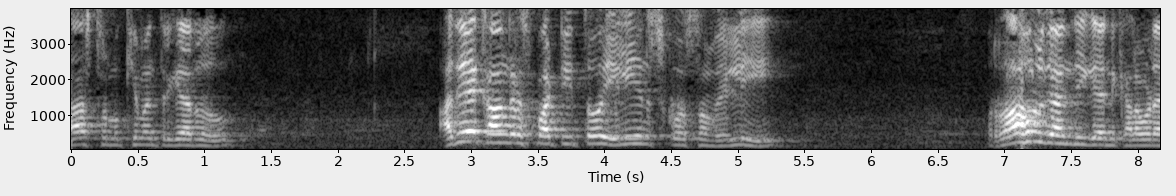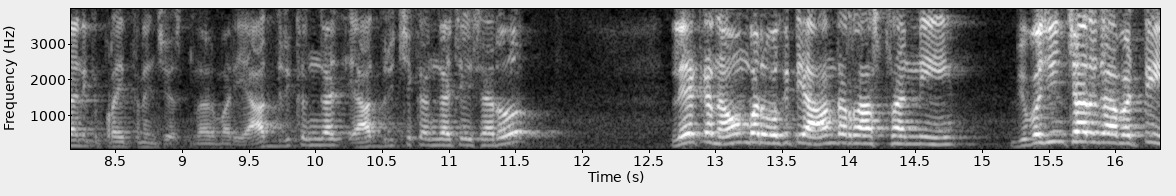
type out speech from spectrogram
రాష్ట్ర ముఖ్యమంత్రి గారు అదే కాంగ్రెస్ పార్టీతో ఎలియన్స్ కోసం వెళ్ళి రాహుల్ గాంధీ గారిని కలవడానికి ప్రయత్నం చేస్తున్నారు. మరి యాదృకంగా యాదృచ్ఛికంగా చేశారో? లేక నవంబర్ ఒకటి ఆంధ్ర రాష్ట్రాన్ని విభజించారు కాబట్టి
